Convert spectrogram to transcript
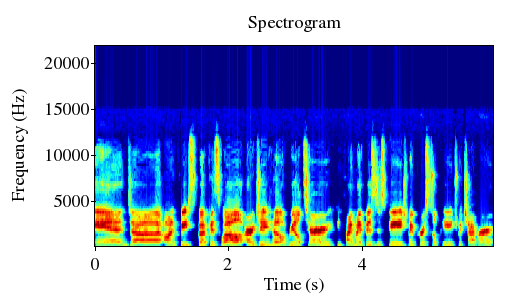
and uh, on Facebook as well, RJ Hill Realtor. You can find my business page, my personal page, whichever.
